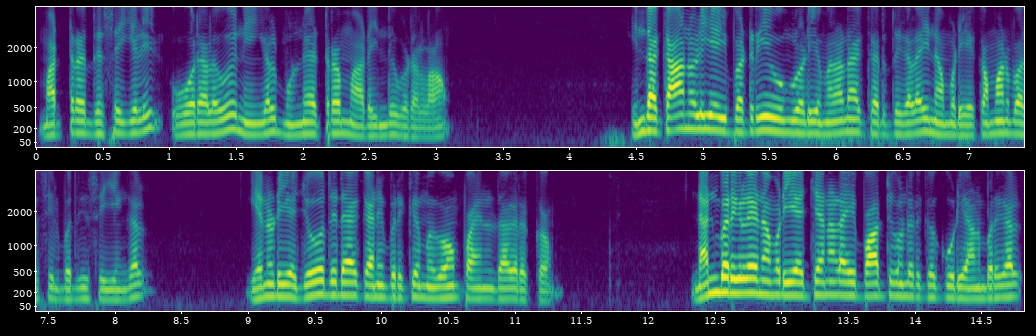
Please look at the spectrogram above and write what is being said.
மற்ற திசைகளில் ஓரளவு நீங்கள் முன்னேற்றம் அடைந்து விடலாம். இந்த காணொலியை பற்றி உங்களுடைய மரண கருத்துக்களை நம்முடைய கமெண்ட் பாக்ஸில் பதிவு செய்யுங்கள். என்னுடைய ஜோதிட கணிப்பிற்கு மிகவும் பயனுள்ளதாக இருக்கும். நண்பர்களே நம்முடைய சேனலை பார்த்து கொண்டிருக்கக்கூடிய அன்பர்கள்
